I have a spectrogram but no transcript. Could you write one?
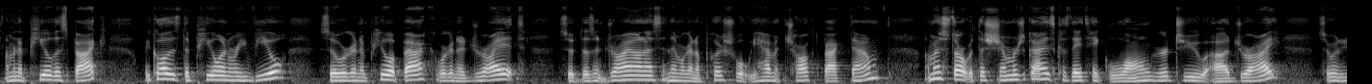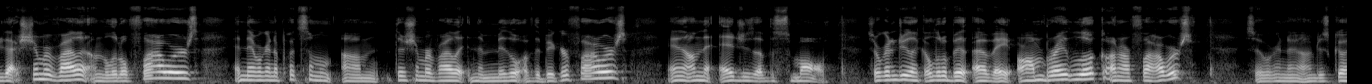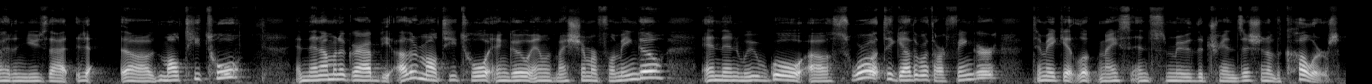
I'm going to peel this back. We call this the peel and reveal. So we're going to peel it back. We're going to dry it so it doesn't dry on us. And then we're going to push what we haven't chalked back down. I'm going to start with the shimmers, guys, because they take longer to uh, dry. So we're going to do that shimmer violet on the little flowers. And then we're going to put some um, the shimmer violet in the middle of the bigger flowers and on the edges of the small. So we're going to do like a little bit of a ombre look on our flowers. So we're going to um, just go ahead and use that uh, multi-tool. And then I'm going to grab the other multi-tool and go in with my shimmer flamingo and then we will uh, swirl it together with our finger to make it look nice and smooth, the transition of the colors.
